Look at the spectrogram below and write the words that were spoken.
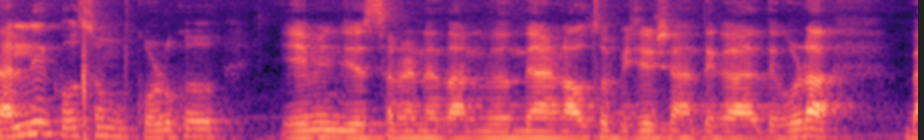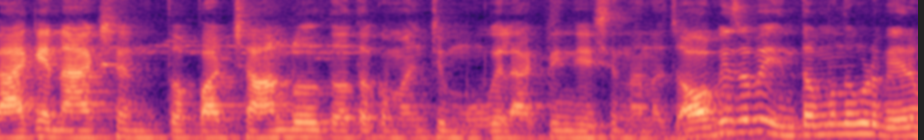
తల్లి కోసం కొడుకు ఏమేం చేస్తారనే దాని మీద ఉంది. అండ్ ఆల్సో విజయశాంతి గారిది కూడా బ్యాక్ అండ్ యాక్షన్తో పాటు చాలా రోజుల తర్వాత ఒక మంచి మూవీలో యాక్టింగ్ చేసింది అనొచ్చు ఆబ్వియస్గా ఇంతకుముందు కూడా వేరే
